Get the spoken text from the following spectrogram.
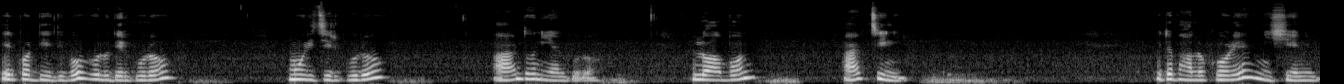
এরপর দিয়ে দিব হলুদের গুঁড়ো, মরিচের গুঁড়ো আর ধনিয়ার গুঁড়ো। লবণ আর চিনি। এটা ভালো করে মিশিয়ে নিব।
